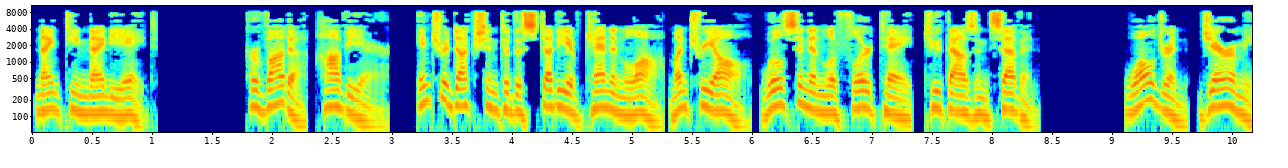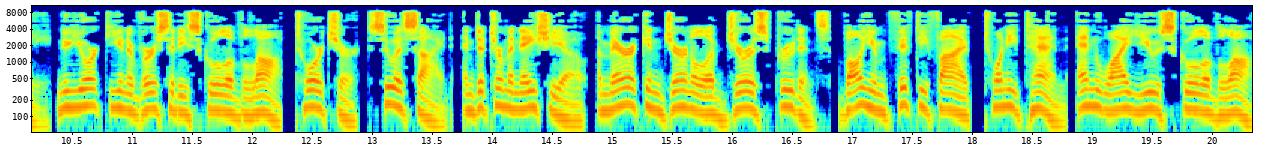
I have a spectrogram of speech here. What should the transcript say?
1998. Hervada, Javier. Introduction to the Study of Canon Law Montreal, Wilson and Lafleur Tay, 2007. Waldron, Jeremy New York University School of Law, Torture, Suicide, and Determinatio, American Journal of Jurisprudence, Volume 55, 2010, NYU School of Law,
